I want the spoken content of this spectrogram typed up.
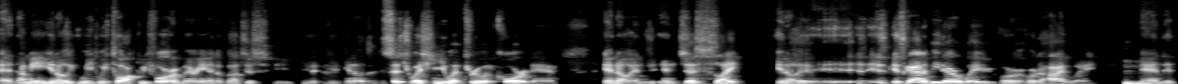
and I mean, you know, we we talked before, Marianne, about just you, you, know the situation you went through in court, and you know, and and just like you know, it, it, has got to be their way or or the highway, mm-hmm. and it,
